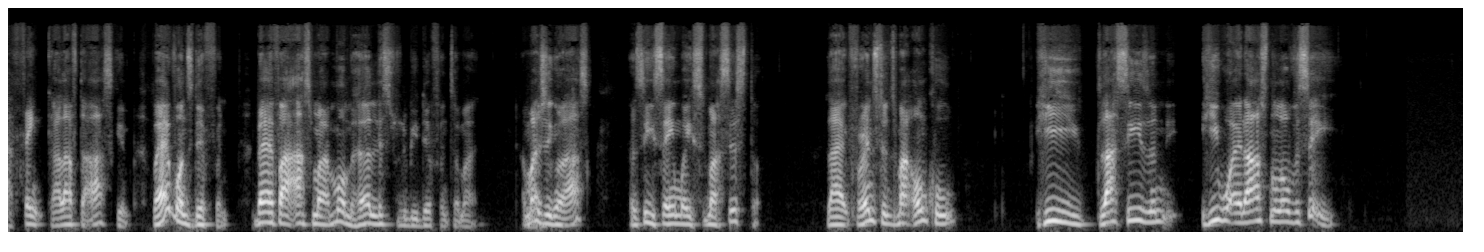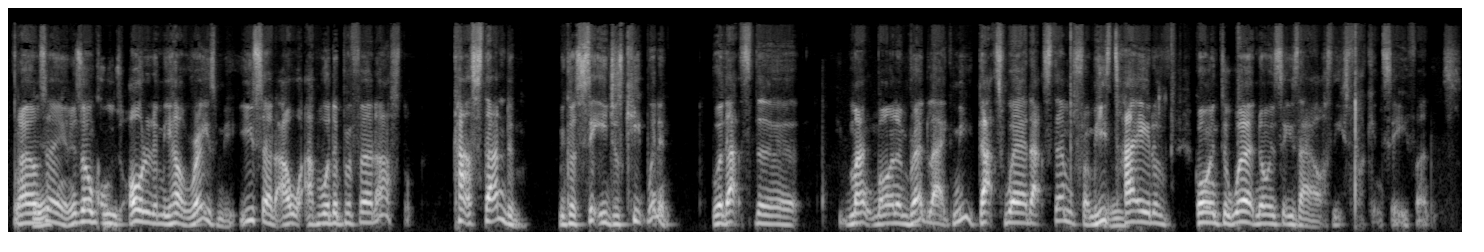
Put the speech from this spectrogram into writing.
I think I'll have to ask him. But everyone's different. But if I ask my mom, her list would be different to mine. I'm actually gonna ask and see same way my sister. Like for instance, my uncle, he last season he wanted Arsenal over City. You know what I'm Yeah. saying? His uncle who's older than me helped raise me. He said I, would have preferred Arsenal. Can't stand him because City just keep winning. Well, that's the man born and bred like me. That's where that stems from. He's Mhm. tired of going to work knowing City's like, oh, these fucking City fans.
